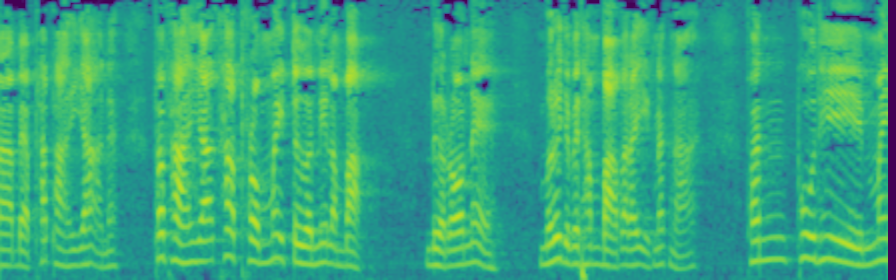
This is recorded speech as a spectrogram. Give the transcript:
มาแบบพระพาหิยะนะพระพาหิยะถ้าพรหมไม่เตือนนี่ลำบากเดือดร้อนแน่ไม่รู้จะไปทำบาปอะไรอีกนักหนา พันผู้ที่ไม่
